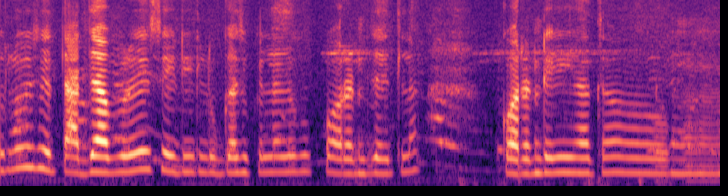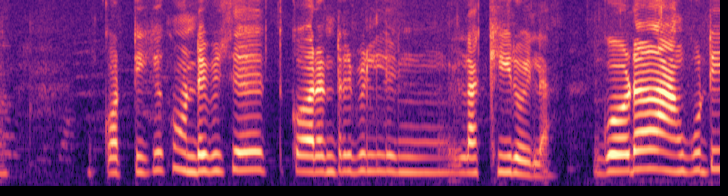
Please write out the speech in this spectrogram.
ଥିଲୁ ସେ ତାଜା ପରେ ସେଇଠି ଲୁଗା ଶୁଖିଲା ବେଳକୁ କରେଣ୍ଟ ଯାଇଥିଲା କରେଣ୍ଟ ହେଇଗା ତ କଟିକି ଖଣ୍ଡେ ବି ସେ କରେଣ୍ଟରେ ବି ଲାଖିକି ରହିଲା ଗୋଡ଼ ଆଙ୍ଗୁଠି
